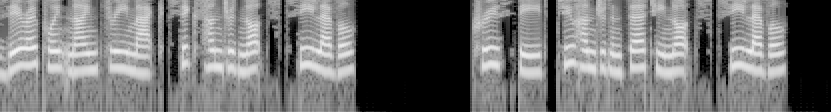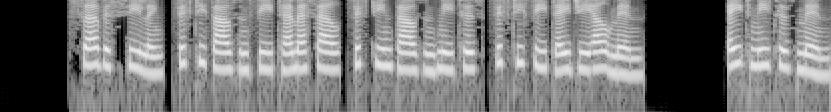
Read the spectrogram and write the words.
0.93 Mach 600 knots sea level. Cruise speed 230 knots sea level. Service ceiling 50,000 feet MSL 15,000 meters 50 feet AGL min. 8 meters min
